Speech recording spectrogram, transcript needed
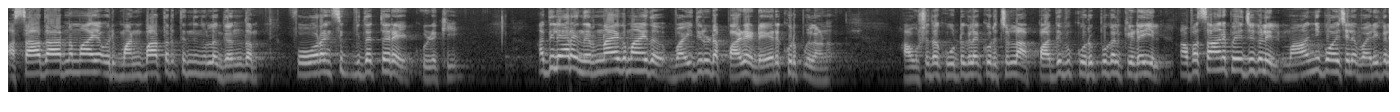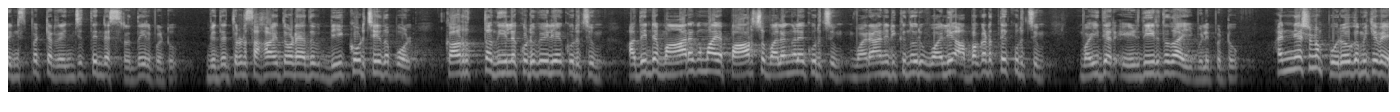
അസാധാരണമായ ഒരു മൺപാത്രത്തിൽ നിന്നുള്ള ഗന്ധം ഫോറൻസിക് വിദഗ്ധരെ കുഴക്കി. അതിലേറെ നിർണായകമായത് വൈദ്യരുടെ പഴയ ഡയറിക്കുറിപ്പുകളാണ്. ഔഷധ കൂട്ടുകളെക്കുറിച്ചുള്ള പതിവ് കുറിപ്പുകൾക്കിടയിൽ അവസാന പേജുകളിൽ മാഞ്ഞുപോയ ചില വരികൾ ഇൻസ്പെക്ടർ രഞ്ജിത്തിന്റെ ശ്രദ്ധയിൽപ്പെട്ടു. വിദഗ്ധരുടെ സഹായത്തോടെ അത് ഡീകോഡ് ചെയ്തപ്പോൾ കറുത്ത നീലക്കൊടുവേലിയെക്കുറിച്ചും അതിന്റെ മാരകമായ പാർശ്വഫലങ്ങളെക്കുറിച്ചും വരാനിരിക്കുന്ന ഒരു വലിയ അപകടത്തെക്കുറിച്ചും വൈദ്യർ എഴുതിയിരുന്നതായി വെളിപ്പെട്ടു. അന്വേഷണം പുരോഗമിക്കവേ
